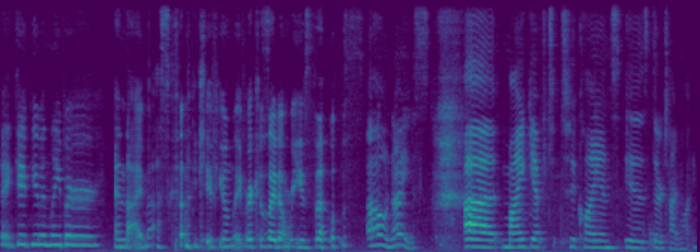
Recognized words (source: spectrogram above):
that I gave you in labor and the eye mask that I gave you in labor because I don't reuse those. Oh, nice. Uh, my gift to clients is their timeline.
